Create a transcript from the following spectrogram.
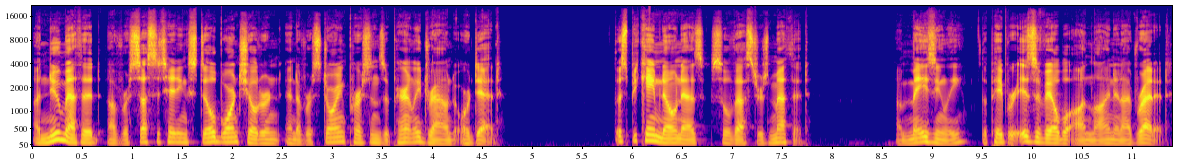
A New Method of Resuscitating Stillborn Children and of Restoring Persons Apparently Drowned or Dead. This became known as Silvester's method. Amazingly, the paper is available online and I've read it.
